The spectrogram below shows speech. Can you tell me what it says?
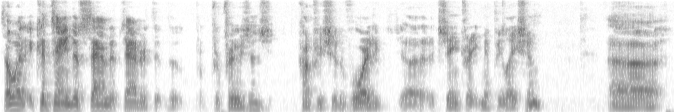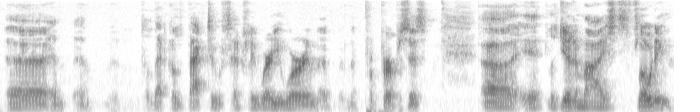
so it contained the standard standard the, the provisions. Countries should avoid uh, exchange rate manipulation, uh, uh, and uh, so that goes back to essentially where you were in the, in the purposes. Uh, it legitimized floating.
